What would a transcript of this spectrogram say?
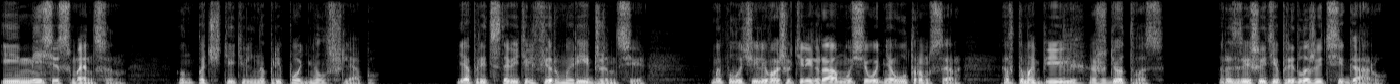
и миссис Мэнсон», — он почтительно приподнял шляпу. «Я представитель фирмы Ридженси. Мы получили вашу телеграмму сегодня утром, сэр. Автомобиль ждет вас. Разрешите предложить сигару?»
